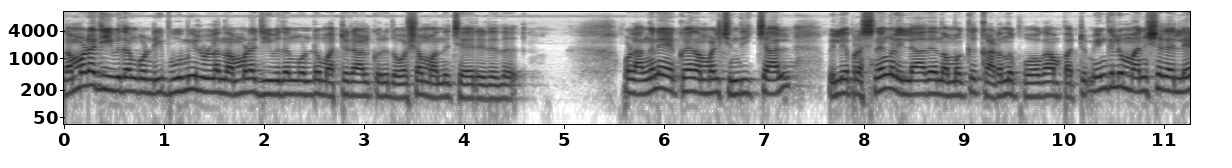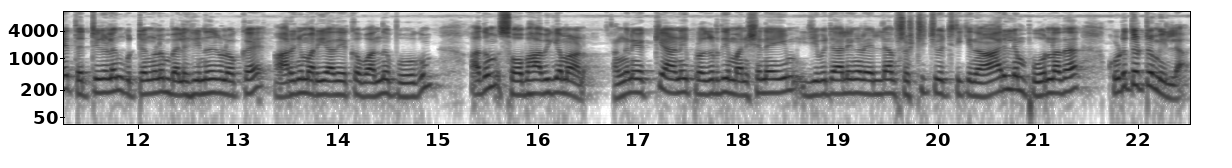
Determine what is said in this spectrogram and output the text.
നമ്മുടെ ജീവിതം കൊണ്ട് ഈ ഭൂമിയിലുള്ള നമ്മുടെ ജീവിതം കൊണ്ട് മറ്റൊരാൾക്കൊരു ദോഷം വന്നു ചേരരുത്. അപ്പോൾ അങ്ങനെയൊക്കെ നമ്മൾ ചിന്തിച്ചാൽ വലിയ പ്രശ്നങ്ങളില്ലാതെ നമുക്ക് കടന്നു പോകാൻ പറ്റും. എങ്കിലും മനുഷ്യരല്ലേ തെറ്റുകളും കുറ്റങ്ങളും ബലഹീനതകളൊക്കെ അറിഞ്ഞും അറിയാതെയൊക്കെ വന്നു പോകും. അതും സ്വാഭാവികമാണ്. അങ്ങനെയൊക്കെയാണ് ഈ പ്രകൃതി മനുഷ്യനെയും ജീവജാലങ്ങളെയെല്ലാം സൃഷ്ടിച്ചു വച്ചിരിക്കുന്നത് ആരിലും പൂർണത കൊടുത്തിട്ടുമില്ല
